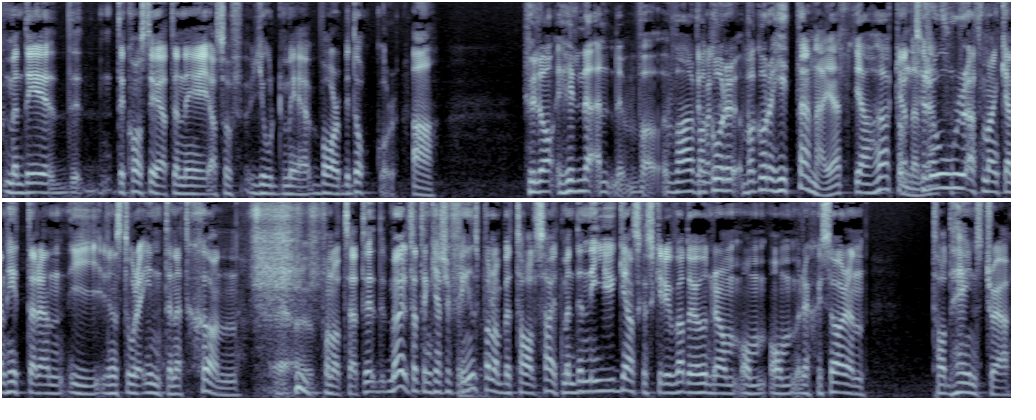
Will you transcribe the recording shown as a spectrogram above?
Men det, det, det konstiga är att den är alltså gjord med Barbie-dockor. ja. Hur lång, var, var, var- går, var går det att hitta den här? Jag, jag har hört om Jag den. tror att man kan hitta den i den stora internetsjön eh, på något sätt. Det är möjligt att den kanske finns på någon betalsajt men den är ju ganska skruvad och jag undrar om, om, om regissören Todd Haynes tror jag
